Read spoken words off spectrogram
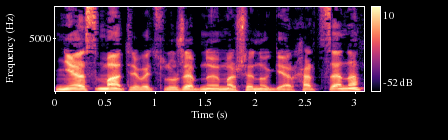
не осматривать служебную машину Герхардсена?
